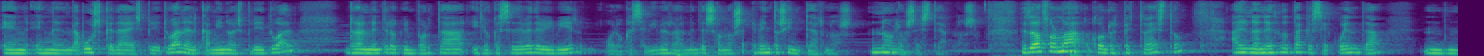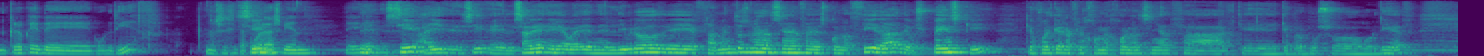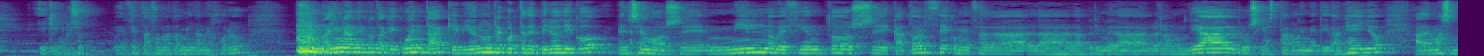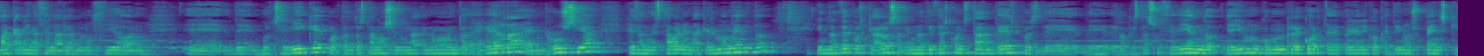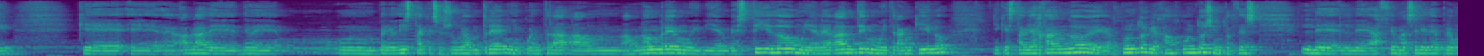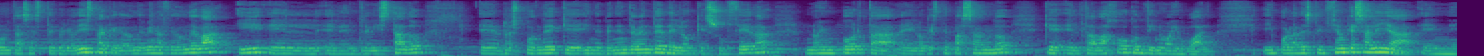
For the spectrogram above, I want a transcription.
en, en la búsqueda espiritual, en el camino espiritual, realmente lo que importa y lo que se debe de vivir o lo que se vive realmente son los eventos internos, no los externos. De todas formas, con respecto a esto, hay una anécdota que se cuenta, mm, creo que de Gurdjieff, no sé si te acuerdas bien. Eh, sí, eh, sí sale eh, en el libro de Fragmentos de una enseñanza desconocida de Uspensky, que fue el que reflejó mejor la enseñanza que, que propuso Gurdjieff y que incluso en cierta forma también la mejoró. hay una anécdota que cuenta que vio en un recorte de periódico, pensemos, en eh, 1914 comienza la, Primera Guerra Mundial, Rusia está muy metida en ello, además va camino hacia la revolución eh, de bolchevique, por tanto estamos en, un momento de guerra en Rusia, que es donde estaban en aquel momento, y entonces pues claro, salen noticias constantes pues de, lo que está sucediendo, y hay un, como un recorte de periódico que tiene Uspensky, que eh, habla de un periodista que se sube a un tren y encuentra a un, hombre muy bien vestido, muy elegante, muy tranquilo y que está viajando eh, juntos, viajan juntos y entonces le, hace una serie de preguntas a este periodista, que de dónde viene, hacia dónde va y el, entrevistado eh, responde que independientemente de lo que suceda, no importa eh, lo que esté pasando, que el trabajo continúa igual. Y por la descripción que salía en,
